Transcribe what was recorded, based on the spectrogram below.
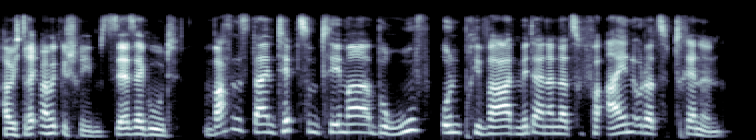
Habe ich direkt mal mitgeschrieben. Sehr, sehr gut. Was ist dein Tipp zum Thema Beruf und Privat miteinander zu vereinen oder zu trennen?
